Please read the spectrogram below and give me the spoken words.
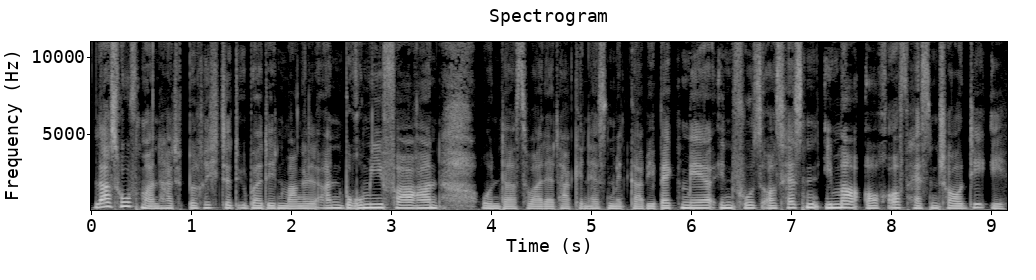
Lars Hofmann hat berichtet über den Mangel an Brummifahrern. Und das war der Tag in Hessen mit Gabi Beck. Mehr Infos aus Hessen immer auch auf hessenschau.de.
